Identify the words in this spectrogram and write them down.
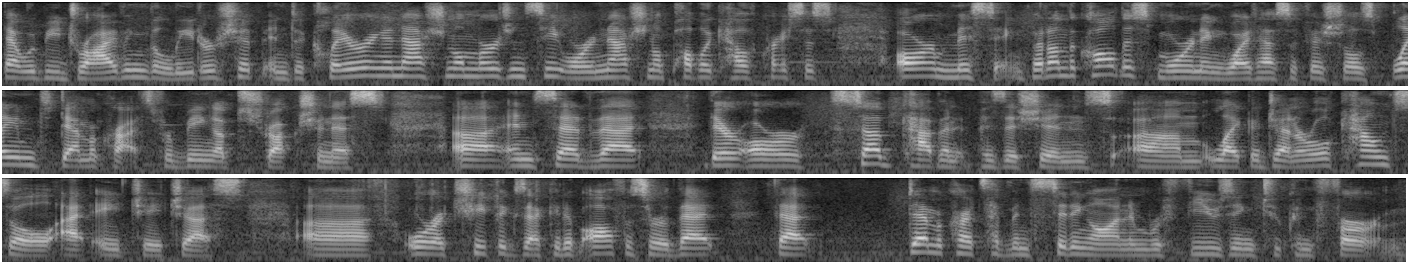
that would be driving the leadership in declaring a national emergency or a national public health crisis are missing. But on the call this morning, White House officials blamed Democrats for being obstructionists uh, and said that there are sub cabinet positions um, like a general counsel at HHS uh, or a chief executive officer that that Democrats have been sitting on and refusing to confirm.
